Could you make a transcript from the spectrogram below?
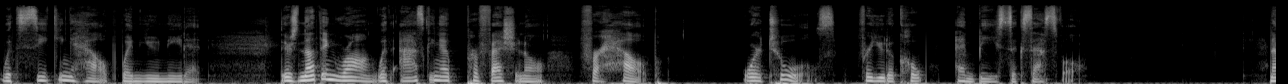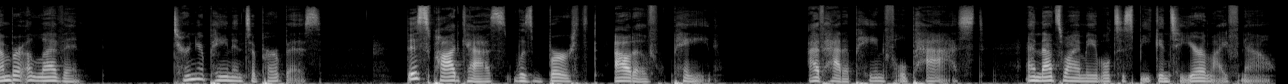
with seeking help when you need it. There's nothing wrong with asking a professional for help or tools for you to cope and be successful. Number 11, turn your pain into purpose. This podcast was birthed out of pain. I've had a painful past, and that's why I'm able to speak into your life now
